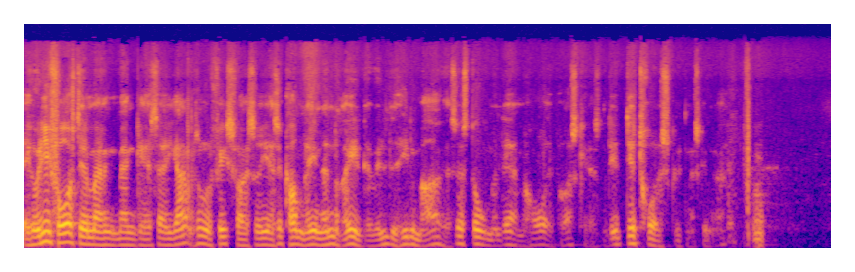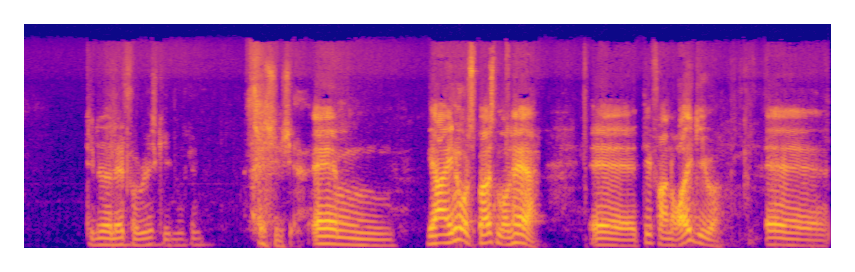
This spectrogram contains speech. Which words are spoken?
jeg kan jo lige forestille mig, at man kan sætte i gang med sådan nogle fiksfakserier, og så kommer der en eller anden regel, der væltede hele markedet, og så stod man der med håret i postkassen. Det, det tror jeg sgu man skal gøre. Det lyder lidt for risky, måske. Det synes jeg. Øhm, vi har endnu et spørgsmål her. Øh, det er fra en rådgiver, øh,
